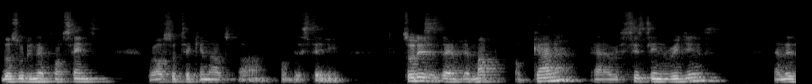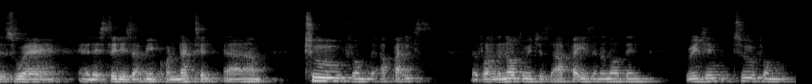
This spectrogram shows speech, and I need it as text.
Those who didn't consent were also taken out um, of the study. So this is the, the map of Ghana uh, with 16 regions. And this is where uh, the studies are being conducted. Um, two from the Upper East, from the northern, which is the upper east and the northern region, two from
